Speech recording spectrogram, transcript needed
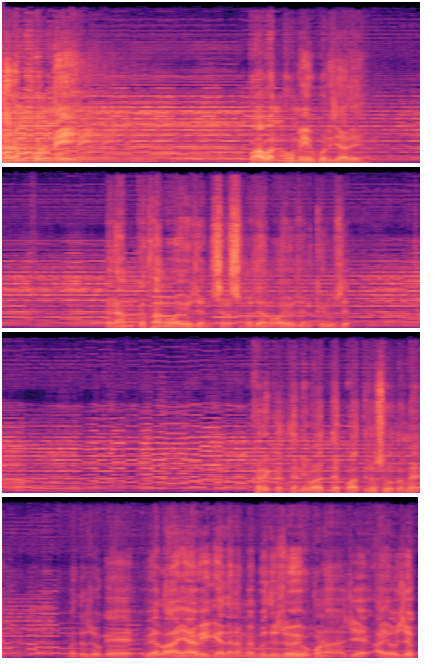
ધરમપુરની પાવન ભૂમિ ઉપર જ્યારે રામકથાનું આયોજન, સરસ મજાનું આયોજન કર્યું છે. ખરેખર ધન્યવાદને પાત્ર છો તમે. મેં તો જો કે વહેલા અહીંયા આવી ગયા અને અમે બધું જોયું, પણ જે આયોજક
